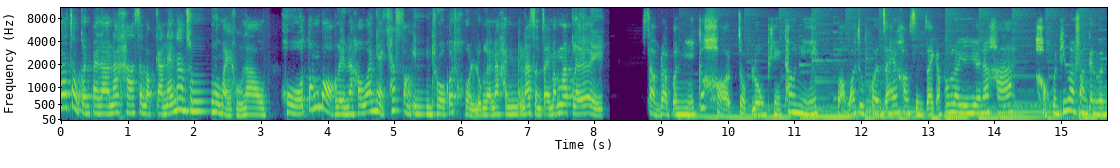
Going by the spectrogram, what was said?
ก็จบกันไปแล้วนะคะสำหรับการแนะนำชมรมใหม่ของเรา โหต้องบอกเลยนะคะ ว่าเนี่ยแค่ฟัง intro ก็ขนลุกแล้วนะคะ น่าสนใจมากๆเลย สำหรับวันนี้ก็ขอจบลงเพียงเท่านี้ หวังว่าทุกคนจะให้ความสนใจกับพวกเราเยอะๆนะคะ ขอบคุณที่มาฟังกันวัน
